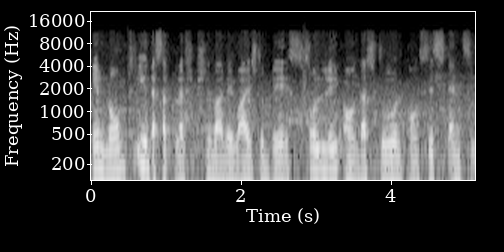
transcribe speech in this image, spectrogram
In Rome 3, the subclassification was revised to base solely on the stool consistency,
